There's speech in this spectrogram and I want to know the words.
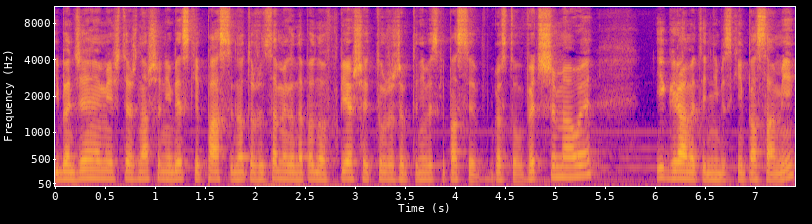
i będziemy mieć też nasze niebieskie pasy, no to rzucamy go na pewno w pierwszej turze, żeby te niebieskie pasy po prostu wytrzymały i gramy tymi niebieskimi pasami.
